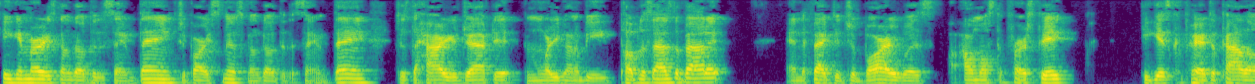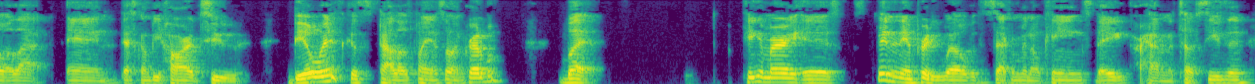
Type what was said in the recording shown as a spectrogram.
Keegan Murray's going to go through the same thing. Jabari Smith's going to go through the same thing. Just the higher you're drafted, the more you're going to be publicized about it. And the fact that Jabari was almost the first pick, he gets compared to Paolo a lot. And that's going to be hard to deal with because Paolo's playing so incredible. But Keegan Murray is fitting in pretty well with the Sacramento Kings. They are having a tough season,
